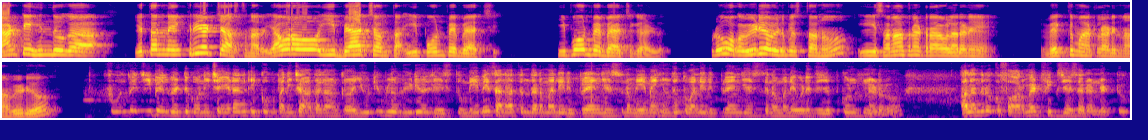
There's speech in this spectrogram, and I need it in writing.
యాంటీ హిందూగా ఇతన్ని క్రియేట్ చేస్తున్నారు. ఎవరో ఈ బ్యాచ్ అంతా ఈ ఫోన్పే బ్యాచ్ ఈ ఫోన్పే బ్యాచ్ గాళ్ళు. ఇప్పుడు ఒక వీడియో వినిపిస్తాను. ఈ సనాతన ట్రావెలర్ అనే వ్యక్తి మాట్లాడిన వీడియో. ఫోన్ పే జీపేలు పెట్టుకొని చేయడానికి ఇంకొక పని చేతగాక యూట్యూబ్లో వీడియోలు చేస్తూ మేమే సనాతన ధర్మాన్ని రిప్రజెంట్ చేస్తున్నాం మేమే హిందుత్వాన్ని రిప్రజెంట్ చేస్తున్నామని ఎవడైతే చెప్పుకుంటున్నాడో వాళ్ళందరూ ఒక ఫార్మాట్ ఫిక్స్ చేశారు అన్నట్టు.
